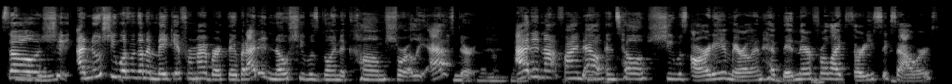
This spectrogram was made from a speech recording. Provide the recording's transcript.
So mm-hmm. she I knew she wasn't going to make it for my birthday, but I didn't know she was going to come shortly after. Mm-hmm. I did not find out mm-hmm. until she was already in Maryland, had been there for like 36 hours.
